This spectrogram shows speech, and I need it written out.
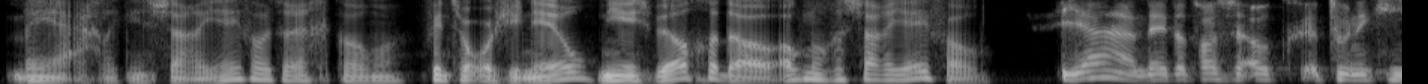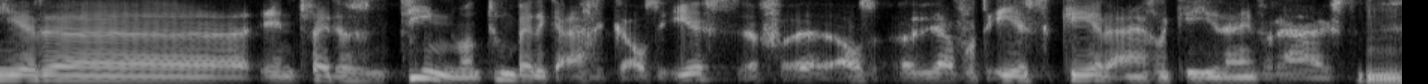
ben je eigenlijk in Sarajevo terechtgekomen? Ik vind het zo origineel. Niet eens Belgrado, ook nog eens Sarajevo. Ja, nee, dat was ook toen ik hier uh, in 2010, want toen ben ik eigenlijk als eerste, uh, als, uh, ja, voor het eerste keer eigenlijk hierheen verhuisd. Mm -hmm.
